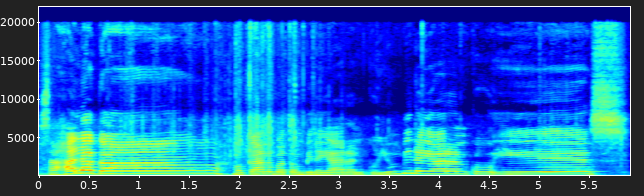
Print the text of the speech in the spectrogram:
Sa halagang, magkano ba itong binayaran ko? Yung binayaran ko is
